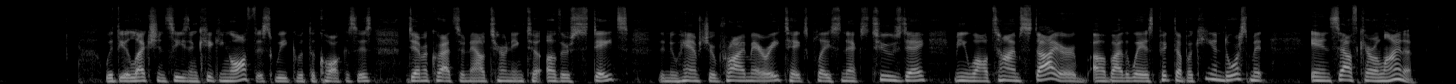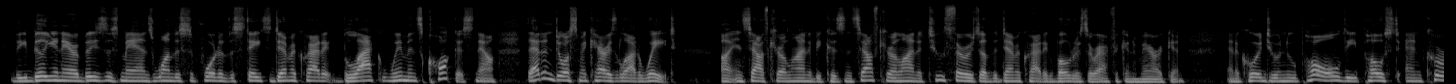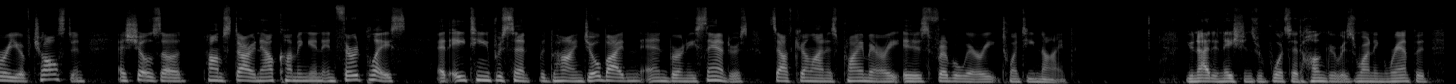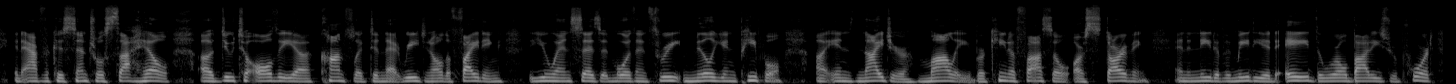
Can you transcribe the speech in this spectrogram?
With the election season kicking off this week with the caucuses, Democrats are now turning to other states. The New Hampshire primary takes place next Tuesday. Meanwhile, Tom Steyer, uh, by the way, has picked up a key endorsement in South Carolina. The billionaire businessman's won the support of the state's Democratic Black Women's Caucus. Now, that endorsement carries a lot of weight uh, in South Carolina because in South Carolina, two thirds of the Democratic voters are African American. And according to a new poll, the Post and Courier of Charleston, as shows uh, Tom Steyer now coming in in third place at 18% behind Joe Biden and Bernie Sanders. South Carolina's primary is February 29th. The United Nations reports that hunger is running rampant in Africa's central Sahel uh, due to all the uh, conflict in that region, all the fighting. The UN says that more than 3 million people uh, in Niger, Mali, Burkina Faso are starving and in need of immediate aid. The World Body's report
